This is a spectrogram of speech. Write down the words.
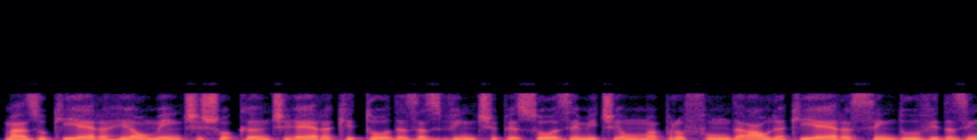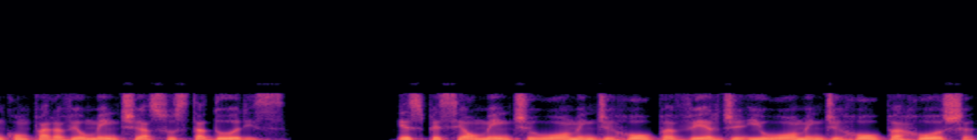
Mas o que era realmente chocante era que todas as 20 pessoas emitiam uma profunda aura que era sem dúvidas incomparavelmente assustadores especialmente o homem de roupa verde e o homem de roupa roxa,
